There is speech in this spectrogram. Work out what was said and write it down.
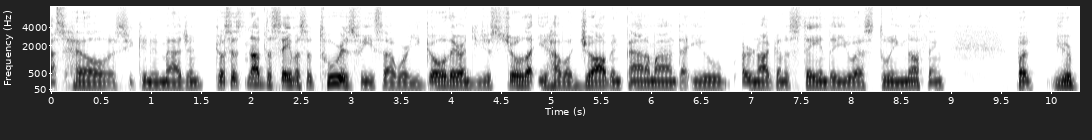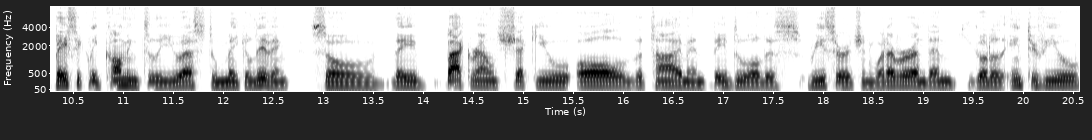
as hell, as you can imagine, because it's not the same as a tourist visa where you go there and you just show that you have a job in Panama and that you are not going to stay in the U.S. doing nothing but you're basically coming to the US to make a living. So they background check you all the time and they do all this research and whatever. And then you go to the interview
